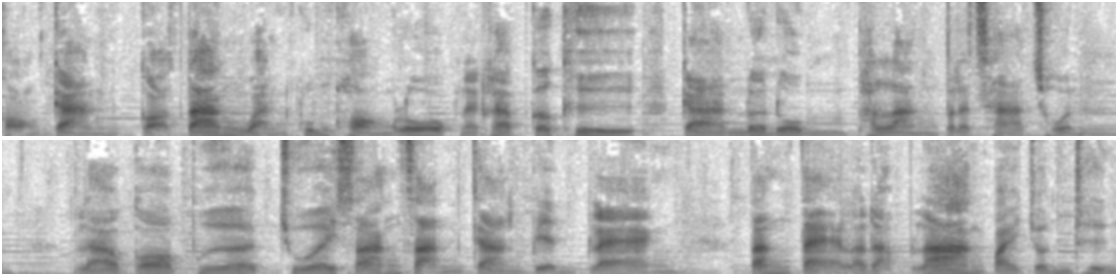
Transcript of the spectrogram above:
ของการก่อตั้งวันคุ้มครองโลกนะครับ ก็คือการระดมพลังประชาชน แล้วก็เพื่อช่วยสร้างสรรค์การเปลี่ยนแปลง ตั้งแต่ระดับล่างไปจนถึง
